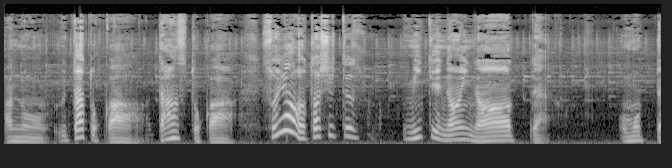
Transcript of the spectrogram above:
あの、歌とか、ダンスとか、そういや私って見てないなーって思って、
